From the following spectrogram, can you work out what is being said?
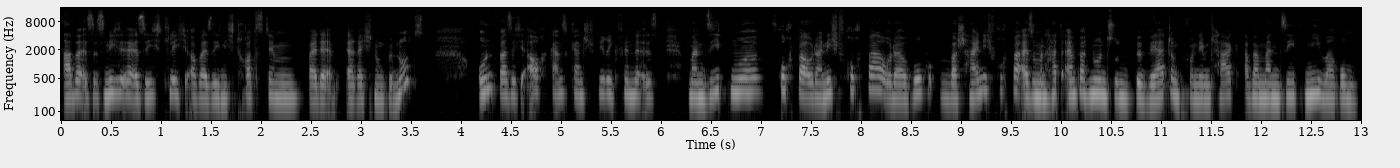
aber es ist nicht ersichtlich, ob er sie nicht trotzdem bei der Errechnung benutzt. Und was ich auch ganz, ganz schwierig finde, ist, man sieht nur fruchtbar oder nicht fruchtbar oder hoch wahrscheinlich fruchtbar also man hat einfach nur so eine Bewertung von dem Tag, aber man sieht nie warum.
